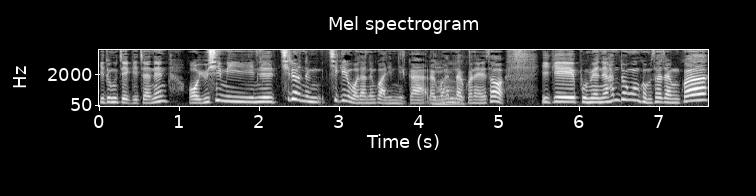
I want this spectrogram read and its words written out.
이동재 기자는 어, 유시민을 치려는 치길 원하는 거 아닙니까?라고 음. 한다거나 해서 이게 보면은 한동훈 검사장과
